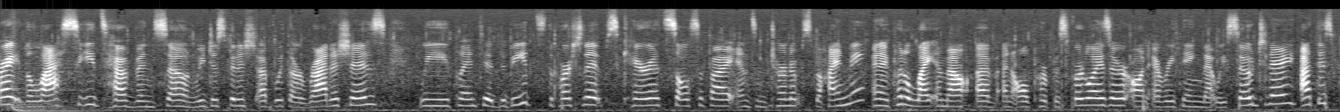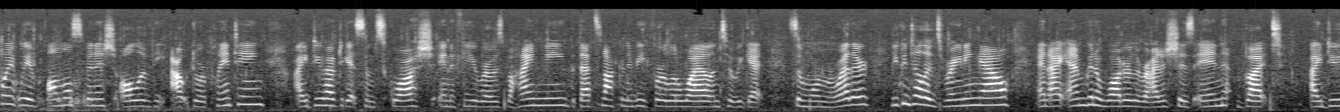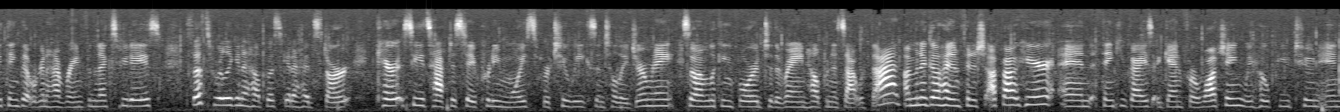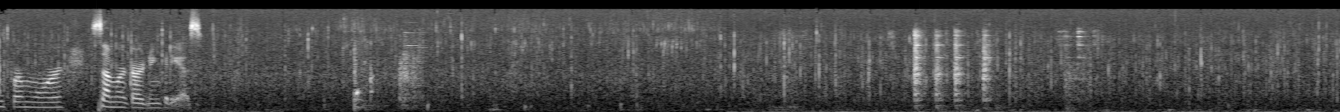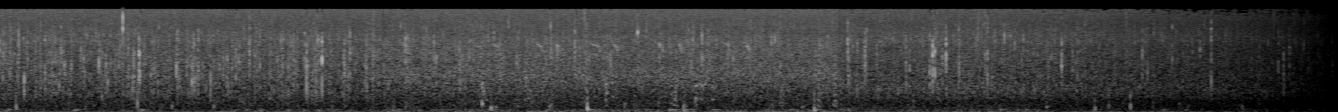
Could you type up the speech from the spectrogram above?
Right, the last seeds have been sown. We just finished up with our radishes. We planted the beets, the parsnips, carrots, salsify, and some turnips behind me. And I put a light amount of an all-purpose fertilizer on everything that we sowed today. At this point, we have almost finished all of the outdoor planting. I do have to get some squash in a few rows behind me, but that's not gonna be for a little while until we get some warmer weather. You can tell it's raining now, and I am gonna water the radishes in, but I do think that we're gonna have rain for the next few days. So that's really gonna help us get a head start. Carrot seeds have to stay pretty moist for two weeks until they germinate. So I'm looking forward to the rain helping us out with that. I'm gonna go ahead and finish up out here and thank you guys again for watching. We hope you tune in for more summer gardening videos.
